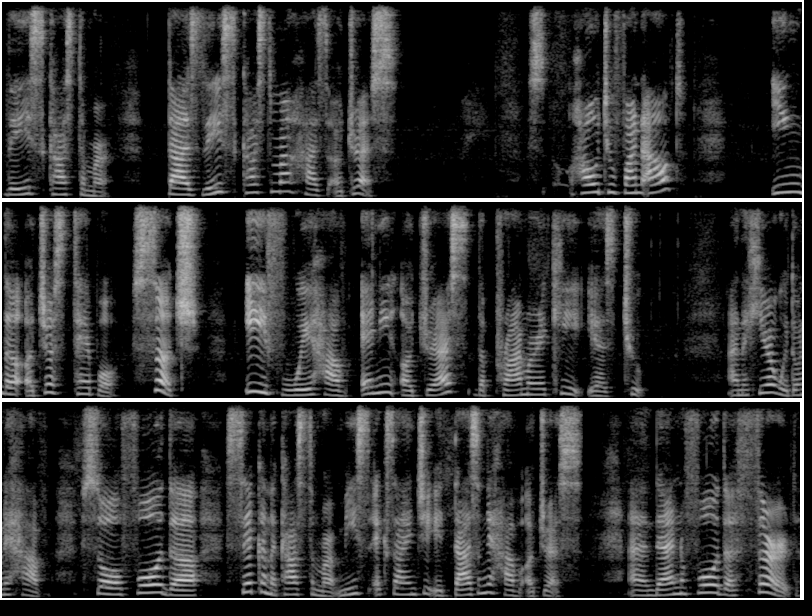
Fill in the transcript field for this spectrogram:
this customer, does this customer has address? So how to find out? In the address table, search if we have any address, the primary key is 2. And here we don't have. So for the second customer, Miss XING, it doesn't have address. And then for the third,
